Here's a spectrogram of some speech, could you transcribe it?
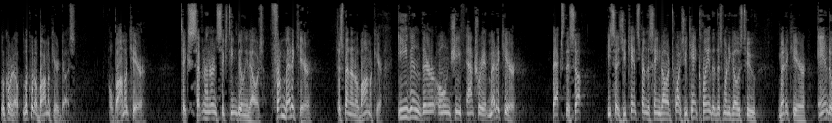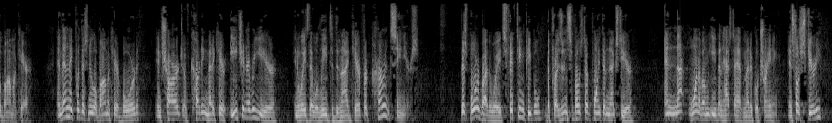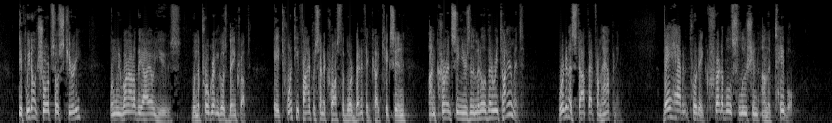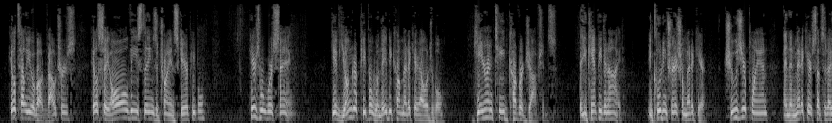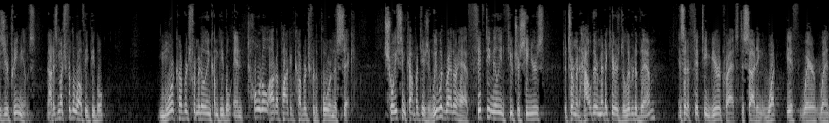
Look what, look what Obamacare does. Obamacare takes $716 billion from Medicare to spend on Obamacare. Even their own chief actuary at Medicare backs this up. He says you can't spend the same dollar twice. You can't claim that this money goes to Medicare and Obamacare. And then they put this new Obamacare board in charge of cutting Medicare each and every year in ways that will lead to denied care for current seniors. This board, by the way, it's 15 people. The president's supposed to appoint them next year. And not one of them even has to have medical training. And Social Security, if we don't shore up Social Security, when we run out of the IOUs, when the program goes bankrupt, a 25% across the board benefit cut kicks in on current seniors in the middle of their retirement. We're going to stop that from happening. They haven't put a credible solution on the table. He'll tell you about vouchers. He'll say all these things to try and scare people. Here's what we're saying. Give younger people, when they become Medicare eligible, guaranteed coverage options that you can't be denied, including traditional Medicare. Choose your plan, and then Medicare subsidizes your premiums. Not as much for the wealthy people, more coverage for middle income people, and total out of pocket coverage for the poor and the sick. Choice and competition. We would rather have 50 million future seniors determine how their Medicare is delivered to them instead of 15 bureaucrats deciding what, if, where, when.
